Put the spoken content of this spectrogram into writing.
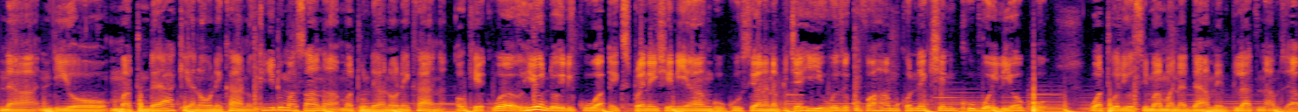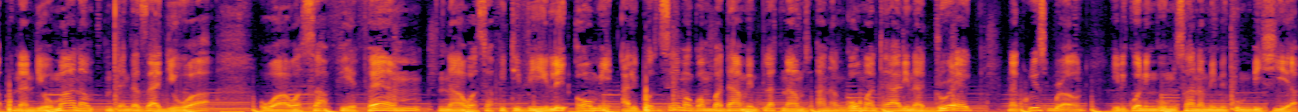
na ndio matunda yake yanaonekana. Ukijituma sana matunda yanaonekana. Okay, well, hiyo ndo ilikuwa explanation yangu kuhusiana na picha hii, uweze kufahamu connection kubwa iliyopo watu waliosimama na Diamond Platnumz hapo, na ndio maana mtangazaji wa wa Wasafi FM na Wasafi TV Leomi aliposema kwamba Diamond Platnumz ana ngoma tayari na Drake na Chris Brown, ilikuwa ni ngumu sana mimi kumbishia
